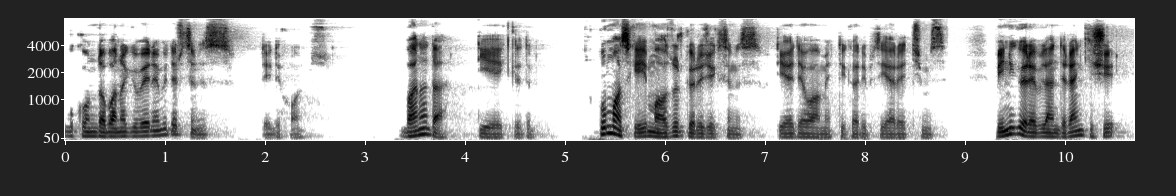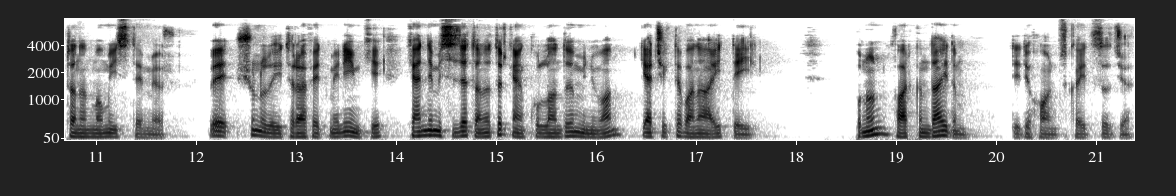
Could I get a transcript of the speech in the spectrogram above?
Bu konuda bana güvenebilirsiniz, dedi Holmes. Bana da, diye ekledim. Bu maskeyi mazur göreceksiniz, diye devam etti garip ziyaretçimiz. Beni görevlendiren kişi tanınmamı istemiyor. Ve şunu da itiraf etmeliyim ki kendimi size tanıtırken kullandığım ünvan gerçekte bana ait değil. Bunun farkındaydım, dedi Holmes kayıtsızca.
